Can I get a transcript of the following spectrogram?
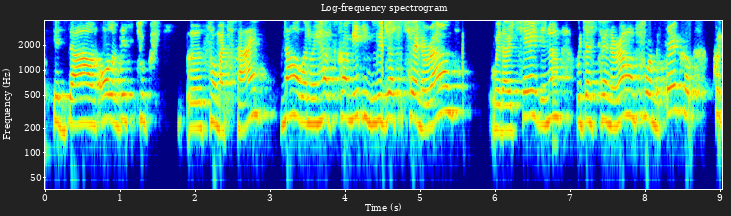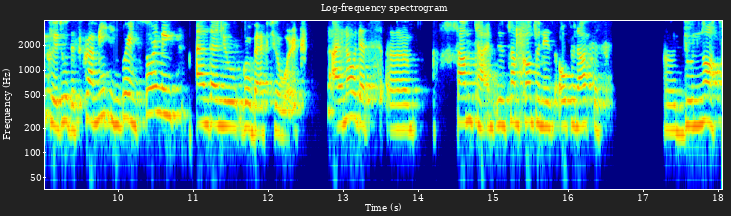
sit down. All of this took uh, so much time. Now, when we have Scrum meetings, we just turn around with our chairs, you know, we just turn around, form a circle, quickly do the Scrum meeting, brainstorming, and then you go back to your work. I know that uh, sometimes in some companies, open office uh, do not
